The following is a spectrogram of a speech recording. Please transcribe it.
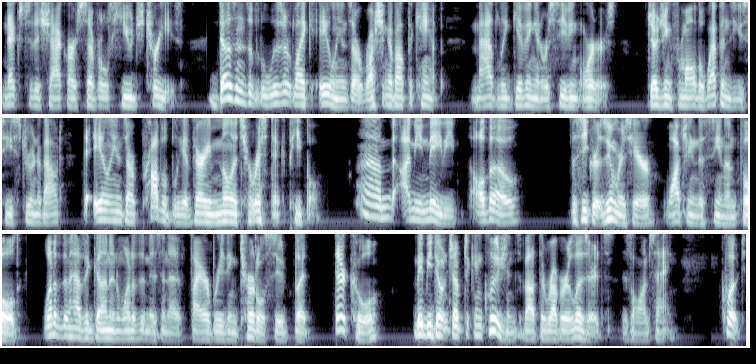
Next to the shack are several huge trees. Dozens of the lizard like aliens are rushing about the camp, madly giving and receiving orders. Judging from all the weapons you see strewn about, the aliens are probably a very militaristic people. Um, I mean, maybe, although the secret zoomers here, watching this scene unfold. One of them has a gun and one of them is in a fire breathing turtle suit, but they're cool. Maybe don't jump to conclusions about the rubber lizards, is all I'm saying. Quote,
